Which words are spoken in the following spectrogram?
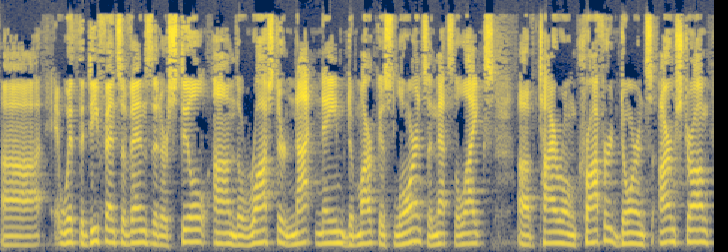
Uh, with the defensive ends that are still on the roster, not named DeMarcus Lawrence, and that's the likes of Tyrone Crawford, Dorance Armstrong,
